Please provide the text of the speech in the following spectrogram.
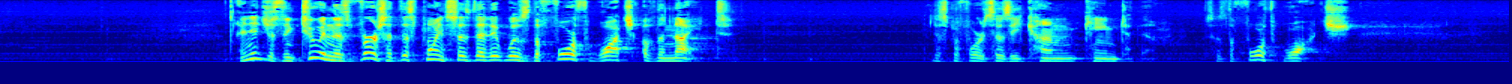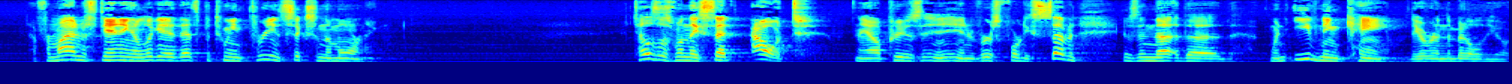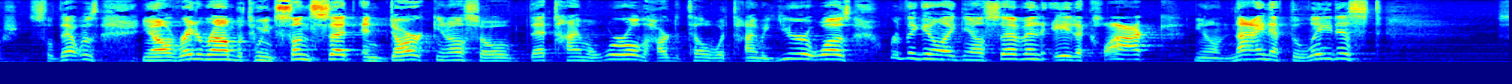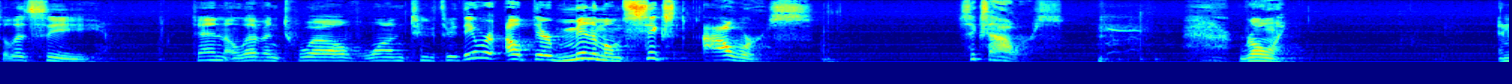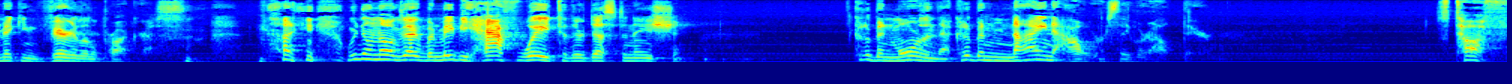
And interesting, too, in this verse at this point says that it was the fourth watch of the night. Just before it says he come, came to them. It says the fourth watch. Now, from my understanding and looking at it, that's between 3 and 6 in the morning. It tells us when they set out, Now, previous in, in verse 47, it was in the, the when evening came, they were in the middle of the ocean. So that was, you know, right around between sunset and dark, you know, so that time of world, hard to tell what time of year it was. We're thinking like, you know, 7, 8 o'clock, you know, 9 at the latest. So let's see. 10, 11, 12, 1, 2, 3. They were out there minimum six hours. Six hours. rowing. And making very little progress. we don't know exactly, but maybe halfway to their destination. Could have been more than that. Could have been nine hours they were out there. It's tough.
